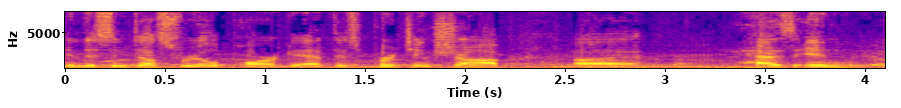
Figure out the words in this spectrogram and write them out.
in this industrial park at this printing shop has ended.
